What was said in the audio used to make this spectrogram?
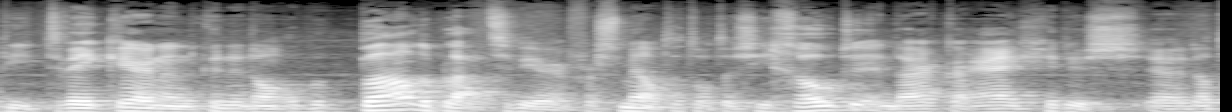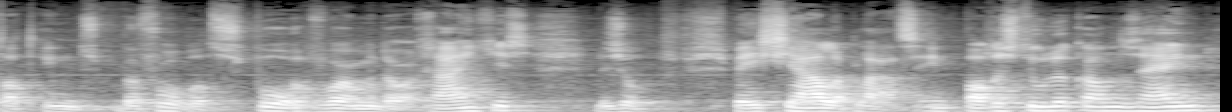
Die twee kernen kunnen dan op bepaalde plaatsen weer versmelten tot een zygote. En daar krijg je dus uh, dat dat in bijvoorbeeld sporenvormende orgaantjes, dus op speciale plaatsen in paddenstoelen kan zijn.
